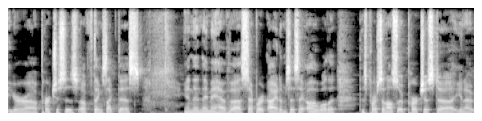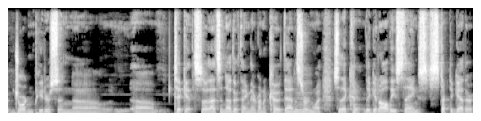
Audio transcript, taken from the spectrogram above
your uh, purchases of things like this. And then they may have uh, separate items that say, "Oh, well, the, this person also purchased, uh, you know, Jordan Peterson uh, um, tickets, so that's another thing they're going to code that a certain way." So they they get all these things stuck together,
